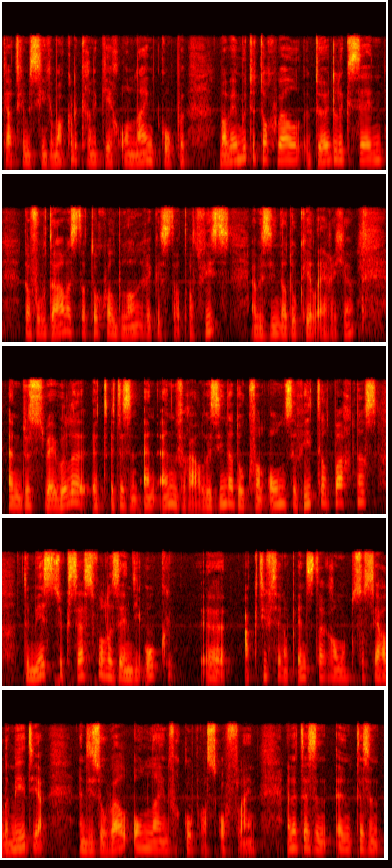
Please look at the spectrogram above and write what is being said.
gaat je misschien gemakkelijker een keer online kopen. Maar wij moeten toch wel duidelijk zijn dat voor dames dat toch wel belangrijk is, dat advies. En we zien dat ook heel erg. Hè. En dus wij willen, het, het is een en-en verhaal. We zien dat ook van onze retailpartners. De meest succesvolle zijn die ook uh, actief zijn op Instagram, op sociale media. En die zowel online verkopen als offline. En het is een, het is een,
